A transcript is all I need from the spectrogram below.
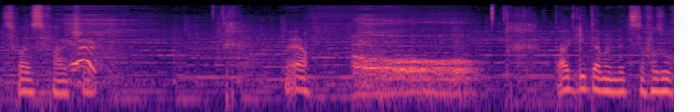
Das war das Falsche. Naja. Da geht ja mein letzter Versuch.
